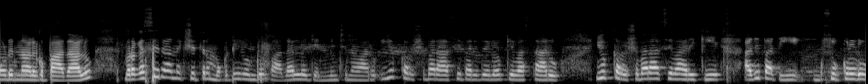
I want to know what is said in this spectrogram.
మూడు నాలుగు పాదాలు. మృగశిర నక్షత్రం ఒకటి రెండు పాదాల్లో జన్మించిన వారు ఈ యొక్క వృషభ రాశి పరిధిలోకి వస్తారు. ఈ యొక్క వృషభ రాశి వారికి అధిపతి శుక్రుడు.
